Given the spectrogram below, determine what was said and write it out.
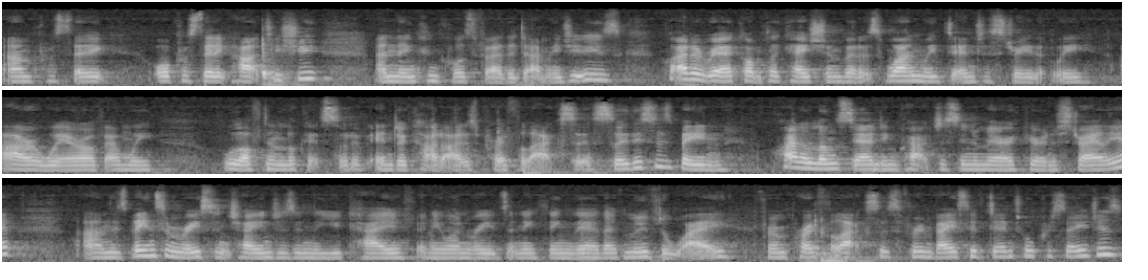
um, prosthetic or prosthetic heart tissue and then can cause further damage. It is quite a rare complication, but it's one with dentistry that we are aware of and we will often look at sort of endocarditis prophylaxis. So this has been quite a long-standing practice in America and Australia. Um, there's been some recent changes in the UK, if anyone reads anything there. They've moved away from prophylaxis for invasive dental procedures,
